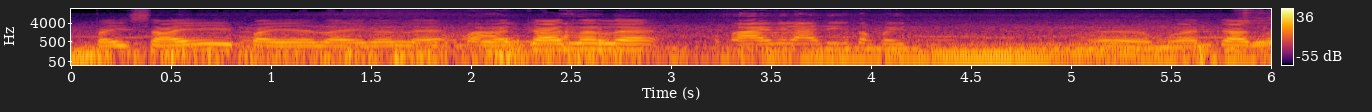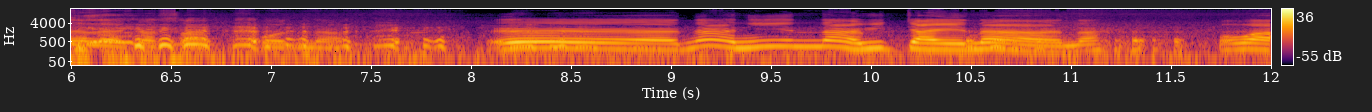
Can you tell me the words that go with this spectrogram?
ดไปไซส์ไปอะไรนั่นแหละ เหมือนกันนั่นแหละควายเวลานี้ก็ต้องไปเออเหมือนกันนั่นแหละกับสัตว์คนนะเออหน้านี้หน้าวิจัยหน้านะ เพราะว่า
